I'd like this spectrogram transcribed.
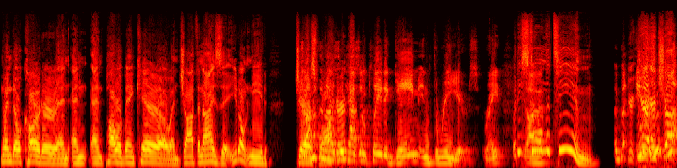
Wendell Carter and and and Paolo Banchero and Jonathan Isaac. You don't need Jarace Jonathan Walker. Isaac hasn't played a game in three years, right? But he's still uh, on the team. But you're, you're, you're try-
